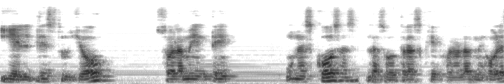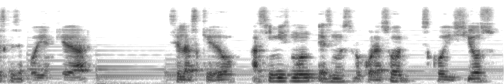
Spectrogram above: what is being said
y él destruyó solamente unas cosas, las otras que fueron las mejores que se podían quedar, se las quedó. Asimismo es nuestro corazón, es codicioso,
